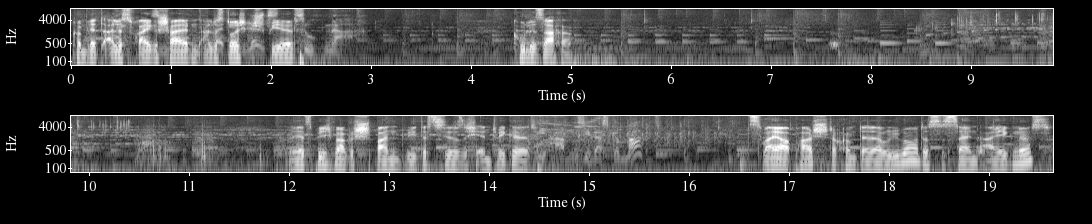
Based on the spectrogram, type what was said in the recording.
Komplett alles freigeschalten, alles durchgespielt. Coole Sache. Und jetzt bin ich mal gespannt, wie das hier sich entwickelt. Ein Zweierpasch, da kommt er darüber. Das ist sein eigenes.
